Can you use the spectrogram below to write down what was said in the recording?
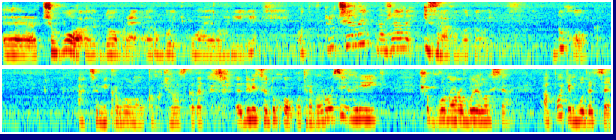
Е, Чого добре робити у аерогрілі? От включили, нажали і зразу готовий. Духовка. А, це мікроволновка, хотіла сказати. Дивіться, духовку треба розігріти, щоб воно робилося, а потім буде це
